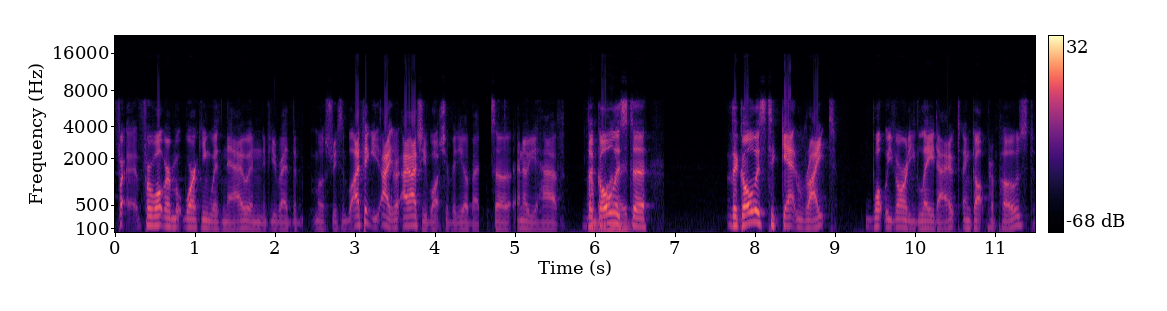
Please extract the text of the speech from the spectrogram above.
for for what we're working with now, and if you read the most recent, I think you, I I actually watched your video about it, so I know you have. The I'm goal is to the goal is to get right what we've already laid out and got proposed.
